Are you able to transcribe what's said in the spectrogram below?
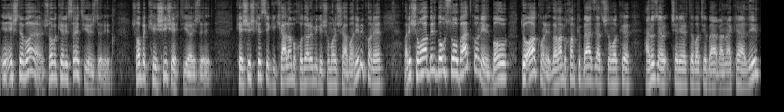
این اشتباهه. شما به کلیسا احتیاج دارید. شما به کشیش احتیاج دارید. کشیش کسی که کلام خدا رو میگه شما رو شبانی می‌کنه ولی شما برید با او صحبت کنید با او دعا کنید. و من می‌خوام که بعضی از شما که هنوز چنین ارتباطی رو برقرار نکردید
